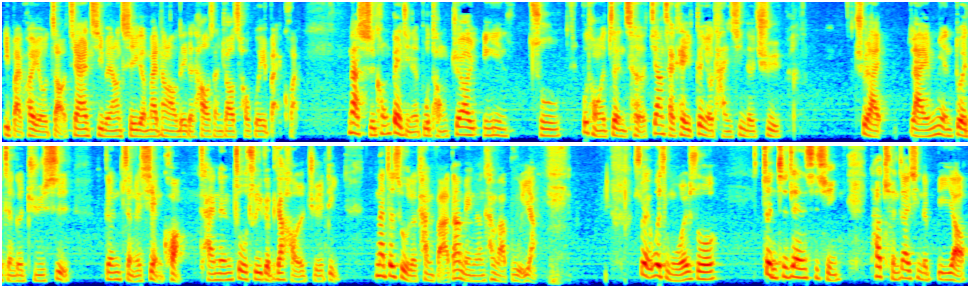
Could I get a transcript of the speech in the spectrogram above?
一百块有找，现在基本上吃一个麦当劳的一个套餐就要超过一百块。那时空背景的不同，就要应应出不同的政策，这样才可以更有弹性的去去来来面对整个局势跟整个现况，才能做出一个比较好的决定。那这是我的看法，但每个人看法不一样。所以为什么我会说政治这件事情它存在性的必要，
